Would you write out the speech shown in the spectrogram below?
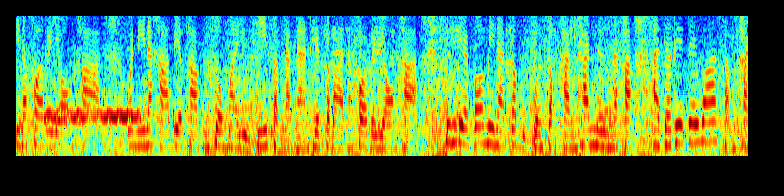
นีนครระยองค่ะ วันนี้นะคะเบียร์พาคุณผู้ชมมาอยู่ที่สำนักงานเทศบาลนครระยองค่ะ ซึ่งเบียร์ก็มีนัดกับบุคคลสำคัญท่านหนึ่งนะคะ อาจจะเรียกได้ว่าสำคัญ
